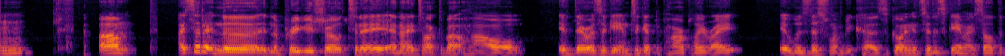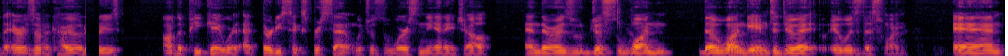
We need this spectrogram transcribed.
Mm-hmm. Um, I said it in the in the preview show today, and I talked about how if there was a game to get the power play right, it was this one because going into this game, I saw that the Arizona Coyotes on the PK were at 36%, which was the worst in the NHL. And there was just one the one game to do it, it was this one. And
